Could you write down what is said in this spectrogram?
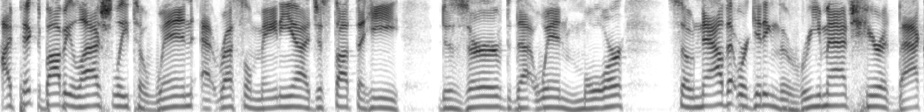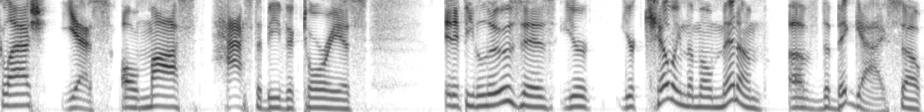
I picked Bobby Lashley to win at WrestleMania. I just thought that he deserved that win more. So now that we're getting the rematch here at Backlash, yes, Omos has to be victorious. And if he loses, you're you're killing the momentum of the big guy. So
